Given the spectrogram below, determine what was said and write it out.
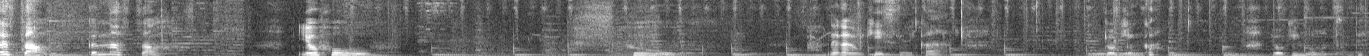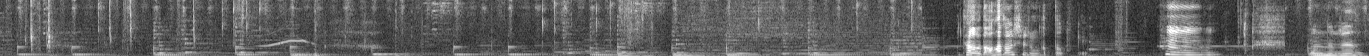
됐어 끝났어. 요호. 후. 내가 여기 있으니까 여기인가? 여기인 것 같은데? 잠깐 나 화장실 좀 갔다 올게 오늘은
